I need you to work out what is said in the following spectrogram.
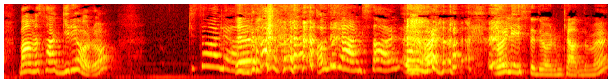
Evet. Ben mesela giriyorum. Güzel yani. Olur yani güzel. Hani Öyle hissediyorum kendimi.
